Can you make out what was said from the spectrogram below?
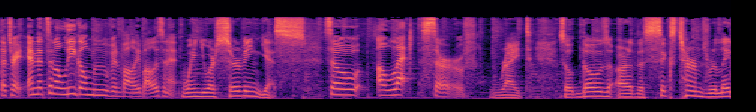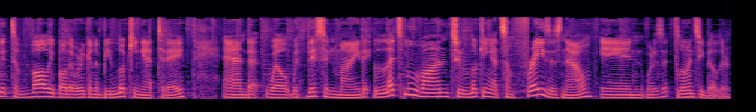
That's right. And that's an illegal move in volleyball, isn't it? When you are serving, yes. So a let serve. Right. So those are the six terms related to volleyball that we're going to be looking at today. And uh, well, with this in mind, let's move on to looking at some phrases now in what is it? Fluency Builder.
